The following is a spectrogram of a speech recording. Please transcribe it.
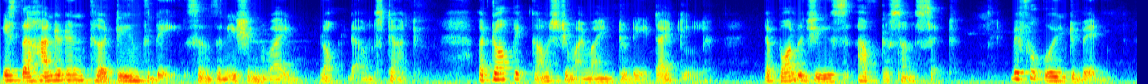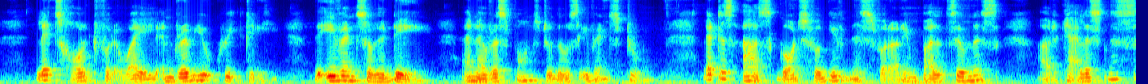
It's the 113th day since the nationwide lockdown started. A topic comes to my mind today titled Apologies After Sunset. Before going to bed, let's halt for a while and review quickly the events of the day and our response to those events too. Let us ask God's forgiveness for our impulsiveness, our callousness,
